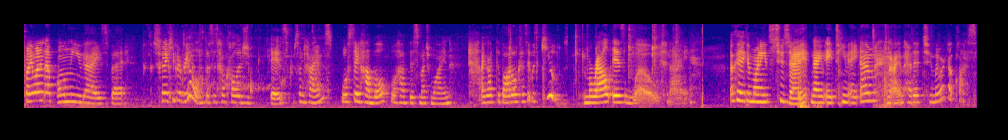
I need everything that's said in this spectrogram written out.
21 and up only, you guys, but just gonna keep it real. This is how college is sometimes. We'll stay humble. We'll have this much wine. I got the bottle because it was cute. Morale is low tonight. Okay, good morning. It's Tuesday, 9.18 a.m. and I am headed to my workout class.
